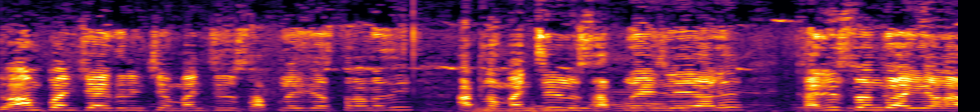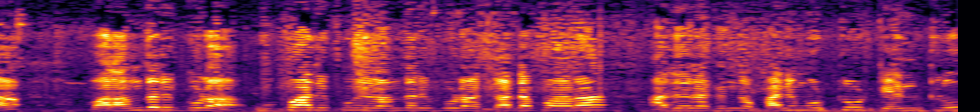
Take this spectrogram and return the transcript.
గ్రామ పంచాయతీ నుంచే మంచినీళ్ళు సప్లై చేస్తున్నది అట్లా మంచినీళ్ళు సప్లై చేయాలి. కనీసంగా ఇవాళ వాళ్ళందరికీ కూడా ఉపాధి కూలీలందరికీ కూడా గడ్డపార అదే రకంగా పనిముట్లు టెంట్లు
